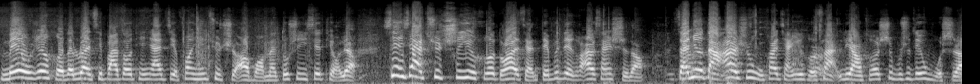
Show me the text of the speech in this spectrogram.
没有任何的乱七八糟添加剂，放心去吃啊，宝宝们都是一些调料。线下去吃一盒多少钱？得不得个二三十的？咱就打二十五块钱一盒算，两盒是不是得五十？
